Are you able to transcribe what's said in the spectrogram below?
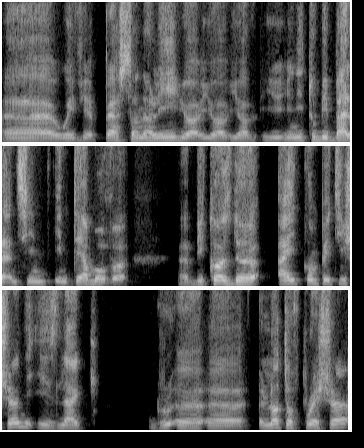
uh, with you personally, you, you, you, have, you need to be balanced in, in terms of, uh, uh, because the high competition is like uh, uh, a lot of pressure,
